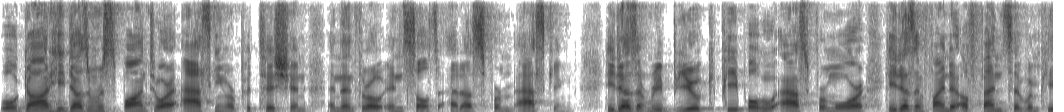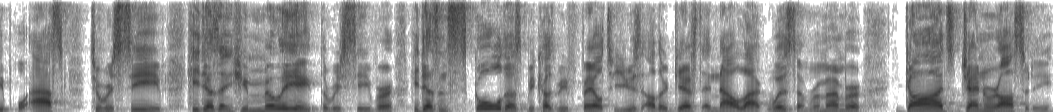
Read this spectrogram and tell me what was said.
Well, God, He doesn't respond to our asking or petition and then throw insults at us for asking. He doesn't rebuke people who ask for more. He doesn't find it offensive when people ask to receive. He doesn't humiliate the receiver. He doesn't scold us because we fail to use other gifts and now lack wisdom. Remember, God's generosity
